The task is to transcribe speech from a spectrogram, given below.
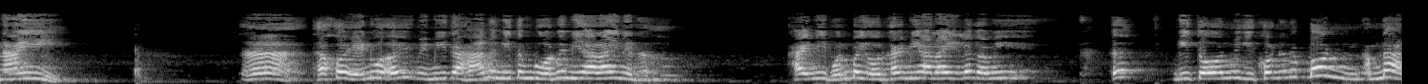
ในอ่าถ้าเขาเห็นว่า เอ้ย ไม่มีทหารไม่มีตำรวจไม่มีอะไรเนี่ยนะใครมีผลประโยชน์ใครมีอะไร แล้วก็มี มีโจรมีกี่คนนะป้นอำนาจ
